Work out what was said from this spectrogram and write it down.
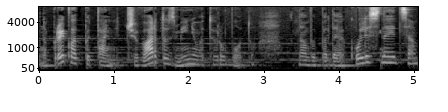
Наприклад, питання, чи варто змінювати роботу? Нам випадає колісниця.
